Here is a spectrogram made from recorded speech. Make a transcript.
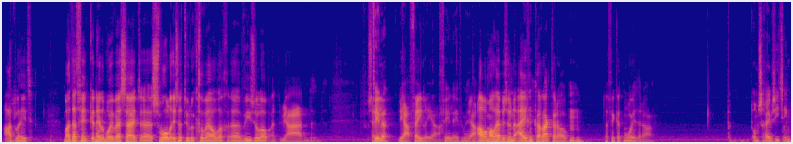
atleet. Maar dat vind ik een hele mooie wedstrijd. Eh Zwolle is natuurlijk geweldig. eh Wieselop, ja. Vele. Ja, vele, ja. Vele evenementen. Ja, allemaal hebben ze hun eigen karakter ook. Mhm. Dat vind ik het mooie eraan. Omschrijf eens iets in.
